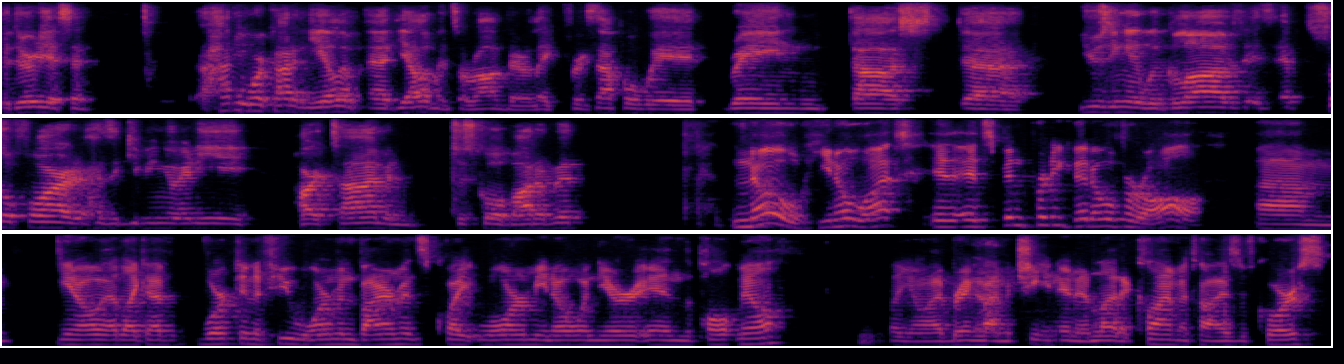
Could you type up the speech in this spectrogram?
the dirtiest, and how do you work out in the, ele- uh, the elements around there? Like for example, with rain, dust, uh, using it with gloves. Is, so far, has it given you any hard time? And just go about a bit? No, you know what? It, has been pretty good overall. Um, you know, like I've worked in a few warm environments, quite warm. You know, when you're in the pulp mill, you know, I bring my machine in and let it climatize, of course.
